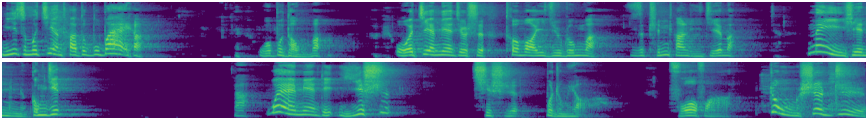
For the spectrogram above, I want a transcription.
你怎么见他都不拜呀？我不懂嘛，我见面就是脱帽一鞠躬嘛，是平常礼节嘛，内心恭敬，外面的仪式其实。不重要！佛法重实质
